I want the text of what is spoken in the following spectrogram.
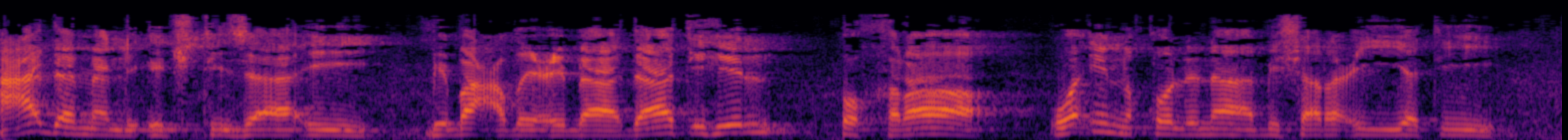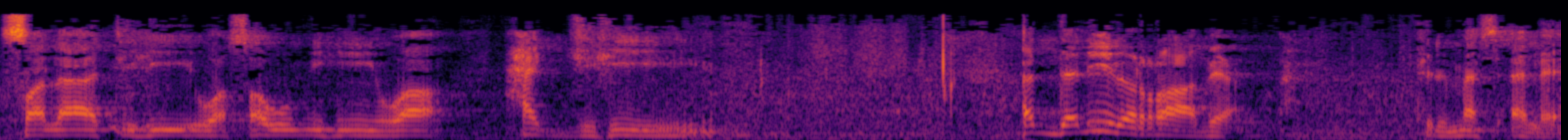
عدم الاجتزاء ببعض عباداته الأخرى وإن قلنا بشرعية صلاته وصومه وحجه. الدليل الرابع في المسألة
